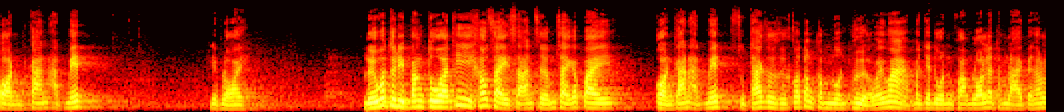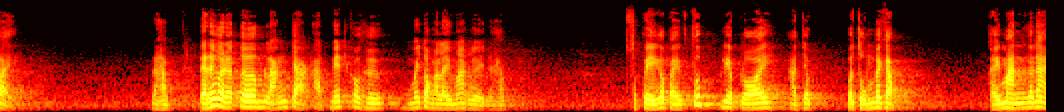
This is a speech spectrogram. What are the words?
ก่อนการอัดเม็ด เรียบร้อย หรือวัตถุดิบบางตัวที่เขาใส่สารเสริมใส่เข้าไปก่อนการอัดเม็ด สุดท้ายก็คือเขาต้องคำนวณเผื่อไว้ว่า มันจะโดนความร้อนและทำลายไปเท่าไหร่นะครับแต่ถ้าเกิดเติมหลังจากอัดเม็ดก็คือไม่ต้องอะไรมากเลยนะครับ สเปรย์เข้าไปฟึบเรียบร้อย อาจจะผสมไปกับไขมันก็ได้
